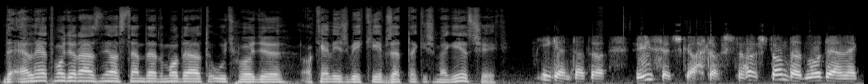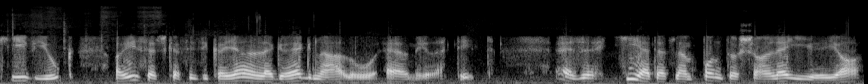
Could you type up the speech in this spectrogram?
De el lehet magyarázni a standard modellt úgy, hogy a kevésbé képzettek is megértsék? Igen, tehát a részecske, a standard modellnek hívjuk a részecske fizika jelenleg regnáló elméletét ez hihetetlen pontosan leírja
